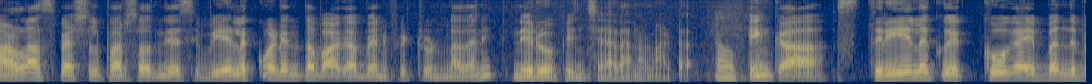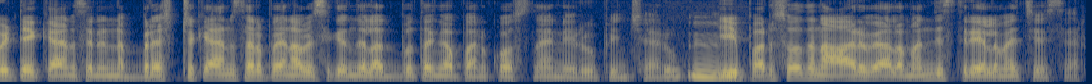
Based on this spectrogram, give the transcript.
మళ్ళా స్పెషల్ పరిశోధన చేసి వీళ్ళకి కూడా ఎంత బాగా బెనిఫిట్ ఉంటున్నదని నిరూపించారనమాట. ఇంకా స్త్రీలకు ఎక్కువగా ఇబ్బంది పెట్టే క్యాన్సర్ అయిన బ్రెస్ట్ క్యాన్సర్ పైన అవిసె గింజలు అద్భుతంగా పనికొస్తున్నాయని నిరూపించారు. ఈ పరిశోధన ఆరు వేల మంది స్త్రీల మీద చేశారు.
